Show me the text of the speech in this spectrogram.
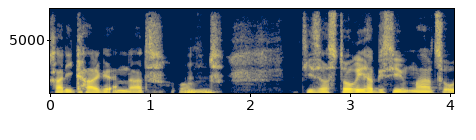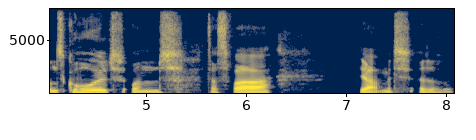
radikal geändert und mhm. dieser Story habe ich sie mal zu uns geholt und das war ja mit also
